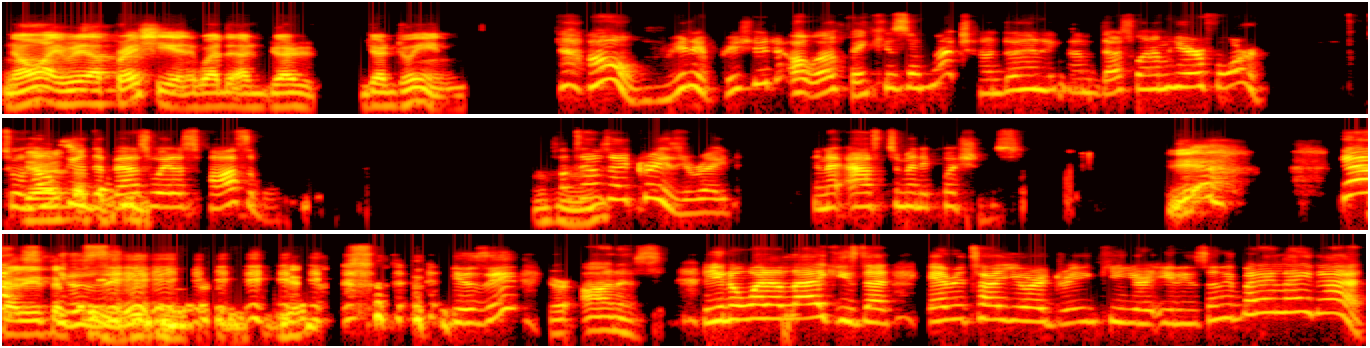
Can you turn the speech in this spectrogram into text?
No, I really appreciate what you're you're doing. Oh, really appreciate it. Oh, well, thank you so much. I'm doing um, that's what I'm here for. To help you in the best way as possible. Mhm. Sometimes I'm crazy, right? And I ask too many questions. Yeah. Yes, you see. You see, you're honest. You know what I like is that every time you are drinking, you're eating something, but I like that.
